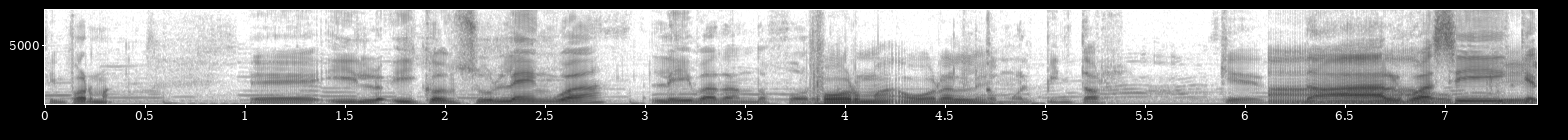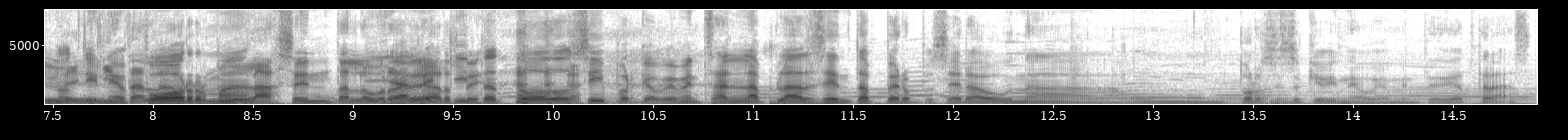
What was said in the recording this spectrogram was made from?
sin forma. Eh, y, y con su lengua le iba dando forma, Forma, órale. como el pintor, que Ah, da algo así, que no ok. tiene quita la forma. placenta a la y obra ya de le arte. quita todo, sí, porque obviamente sale en la placenta, pero pues era una, un proceso que viene obviamente de atrás.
